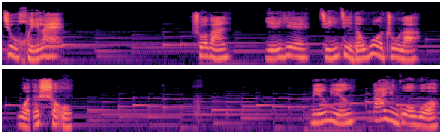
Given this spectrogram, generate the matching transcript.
就回来。说完，爷爷紧紧地握住了我的手。明明答应过我，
